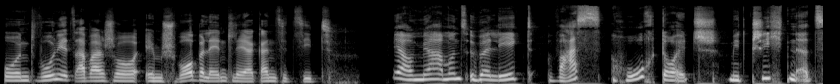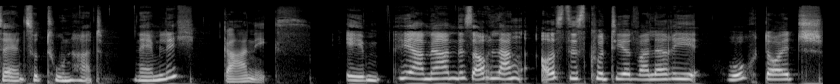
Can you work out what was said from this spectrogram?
und wohne jetzt aber schon im Schwabeländle eine ganze Zeit. Ja, und wir haben uns überlegt, was Hochdeutsch mit Geschichten erzählen zu tun hat. Nämlich gar nichts. Eben. Ja, wir haben das auch lang ausdiskutiert, Valerie. Hochdeutsch.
